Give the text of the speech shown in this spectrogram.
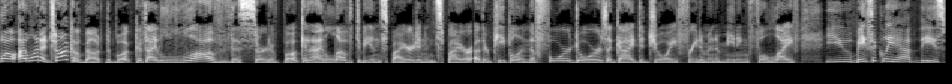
well, I want to talk about the book because I love this sort of book, and I love to be inspired and inspire other people. And the Four Doors: A Guide to Joy, Freedom, and a Meaningful Life. You basically have these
